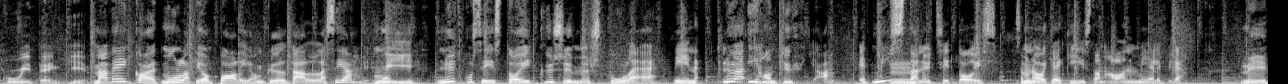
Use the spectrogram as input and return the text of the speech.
kuitenkin. Mä veikkaan, että mullakin on paljon kyllä tällaisia. Mut niin. nyt kun siis toi kysymys tulee, niin lyö ihan tyhjää. Että mistä mm. nyt sit ois semmonen oikein kiistanalainen mielipide? Niin,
